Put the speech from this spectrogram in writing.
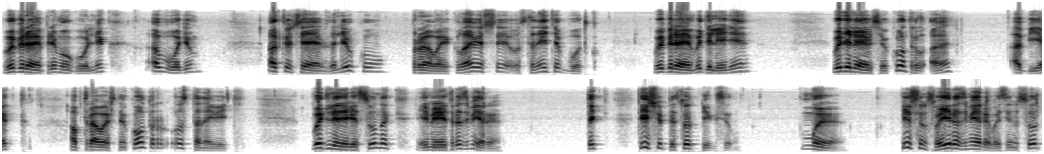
Выбираем прямоугольник, обводим, отключаем заливку, правой клавишей «Установить обводку». Выбираем выделение, выделяем все Ctrl-A, объект, обтравочный контур «Установить». Выделенный рисунок имеет размеры 1500 пиксел мы пишем свои размеры 800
